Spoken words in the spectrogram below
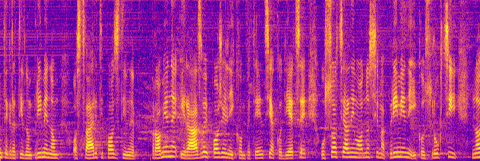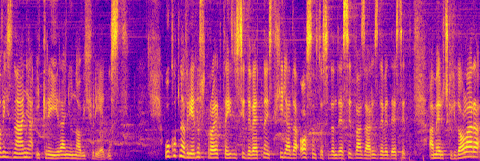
integrativnom primjenom ostvariti pozitivne promjene i razvoj poželjnih kompetencija kod djece u socijalnim odnosima, primjeni i konstrukciji novih znanja i kreiranju novih vrijednosti. Ukupna vrijednost projekta iznosi 19.872,90 američkih dolara,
